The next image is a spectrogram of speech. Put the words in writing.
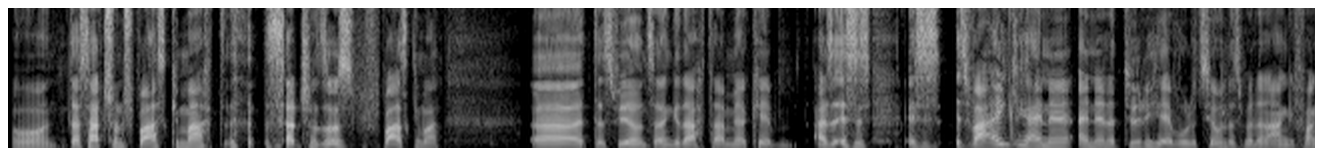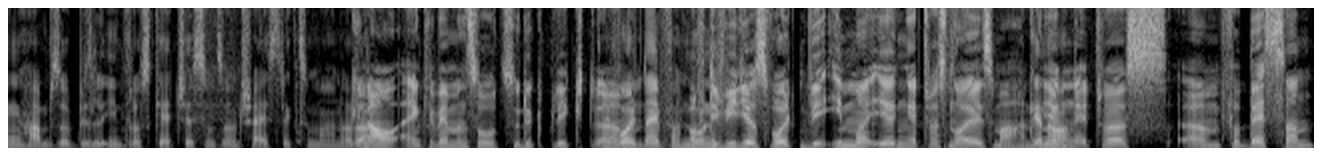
Und das hat schon Spaß gemacht. Das hat schon so Spaß gemacht, äh, dass wir uns dann gedacht haben, ja, okay, also es ist, es ist, es war eigentlich eine, eine natürliche Evolution, dass wir dann angefangen haben, so ein bisschen Intro-Sketches und so einen Scheißdreck zu machen, oder? Genau, eigentlich, wenn man so zurückblickt, Wir ähm, wollten einfach nur auf die. Videos wollten wir immer irgendetwas Neues machen, Genau. irgendetwas ähm, verbessern,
